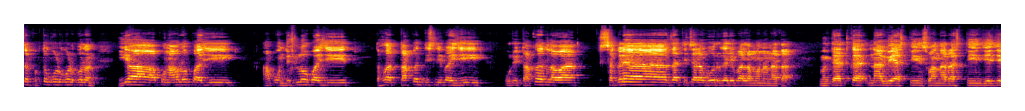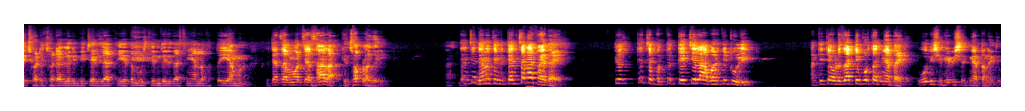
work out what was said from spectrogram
तर फक्त गोड गोड बोलन. या आपण आलो पाहिजे. आपण दिसलो पाहिजे तेव्हा ताकद दिसली पाहिजे पुरी ताकद लावा. सगळ्या जातीच्याला गोरगरिबाला म्हणून आता. मग त्यात काय नावे असतील सोनार असतील जे जे छोट्या छोट्या गरीब बिचारी जाती तर मुस्लिम दलित असतील यांना फक्त या म्हणून. त्याचा मोर्चा झाला की झोपला घरी. त्यांच्या ध्यानात त्यांचा काय फायदा आहे? ते त्याचं फक्त त्याची लाभार्थी टोळी. आणि ते तेवढं जातीपुरताच नेता आहे. ओबीसी बीबीसीत नेता नाही तो.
